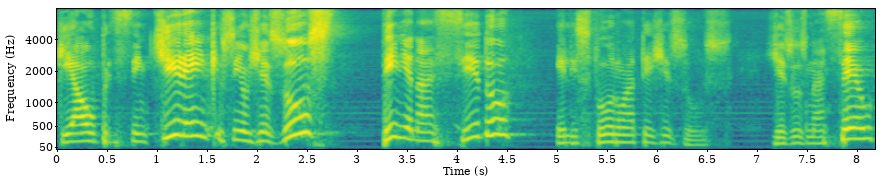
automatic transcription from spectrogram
que ao sentirem que o Senhor Jesus tinha nascido, eles foram até Jesus. Jesus nasceu,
